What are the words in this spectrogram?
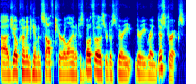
uh, Joe Cunningham in South Carolina, because both of those are just very very red districts.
